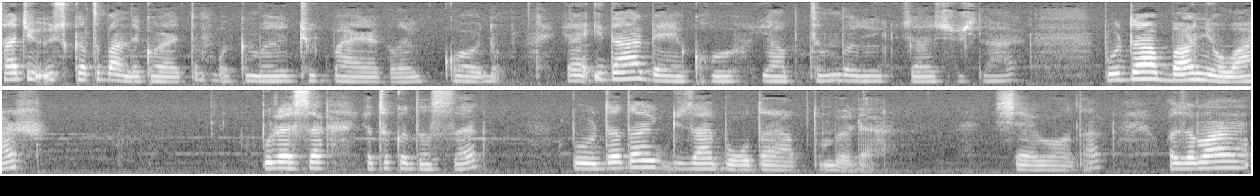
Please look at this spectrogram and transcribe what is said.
Sadece üst katı ben dekore ettim. Bakın böyle Türk bayrakları koydum. Yani ideal bir ko- yaptım. Böyle güzel süsler. Burada banyo var. Burası yatak odası. Burada da güzel bir oda yaptım böyle. Şey bir oda. O zaman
